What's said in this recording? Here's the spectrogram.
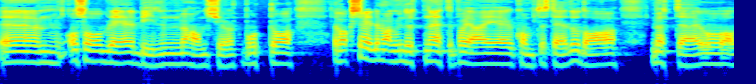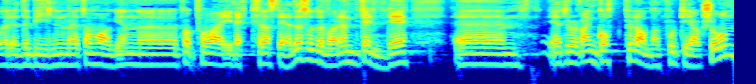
Og så ble bilen med han kjørt bort. og Det var ikke så veldig mange minuttene etterpå jeg kom til stedet, og da møtte jeg jo allerede bilen med Tom Hagen på, på vei vekk fra stedet. Så det var en veldig Jeg tror det var en godt planlagt politiaksjon.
